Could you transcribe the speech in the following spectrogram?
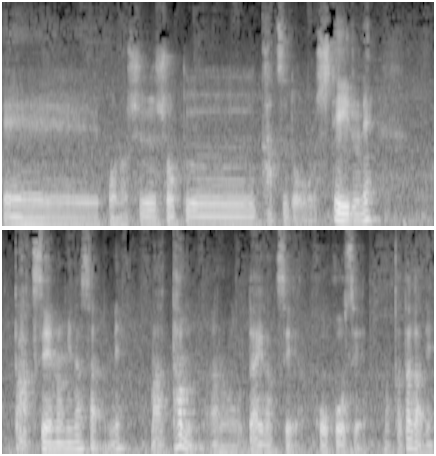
えー、この就職活動をしているね学生の皆さんにねまあ多分あの大学生や高校生の方がね、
